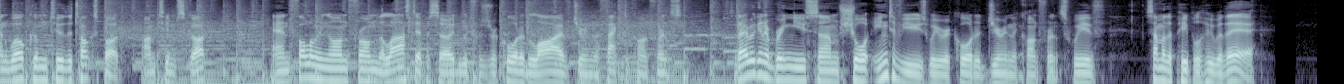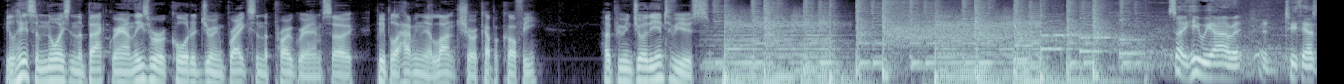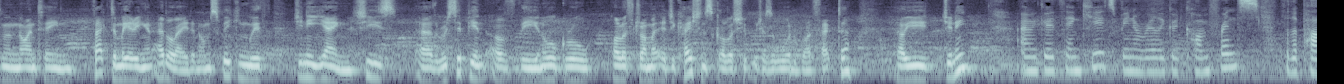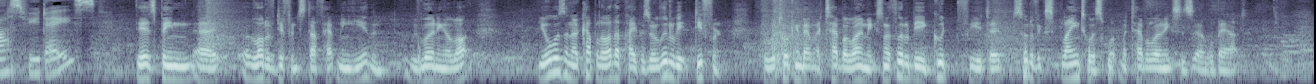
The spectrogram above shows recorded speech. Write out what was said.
and welcome to the Toxpod. I'm Tim Scott, and following on from the last episode, which was recorded live during the FACTA conference, today we're going to bring you some short interviews we recorded during the conference with some of the people who were there. You'll hear some noise in the background. These were recorded during breaks in the program, so people are having their lunch or a cup of coffee. Hope you enjoy the interviews. So here we are at a 2019 FACTA meeting in Adelaide, and I'm speaking with Ginny Yang. She's uh, the recipient of the inaugural Olaf Drummer Education Scholarship, which was awarded by FACTA. How are you, Ginny? I'm good, thank you. It's been a really good conference for the past few days. There's been uh, a lot of different stuff happening here, and we're learning a lot. Yours and a couple of other papers are a little bit different. We're talking about metabolomics, and I thought it'd be good for you to sort of explain to us what metabolomics is all about.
